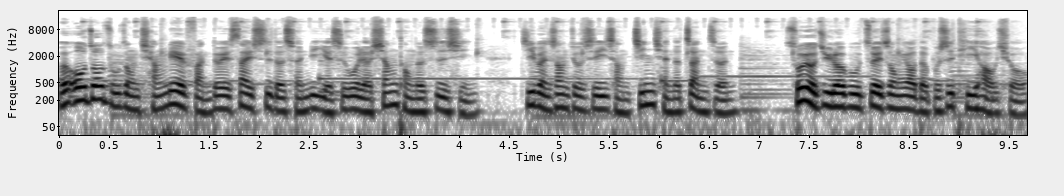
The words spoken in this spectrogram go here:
而欧洲足总强烈反对赛事的成立，也是为了相同的事情，基本上就是一场金钱的战争。所有俱乐部最重要的不是踢好球，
